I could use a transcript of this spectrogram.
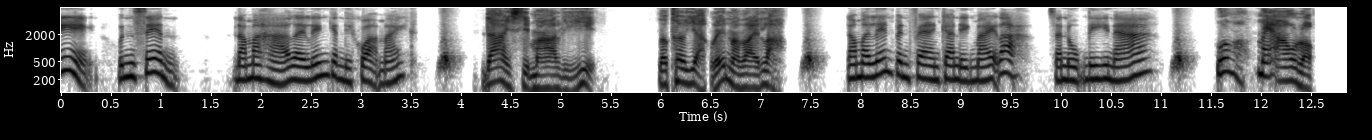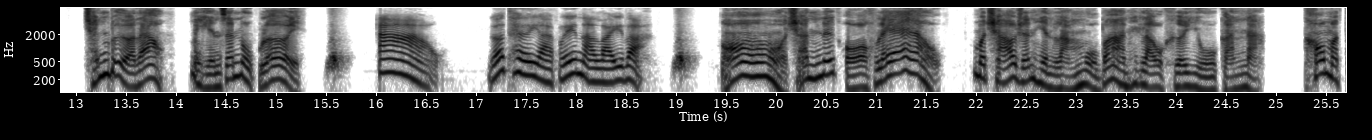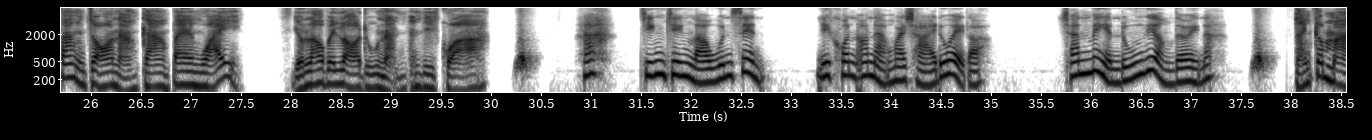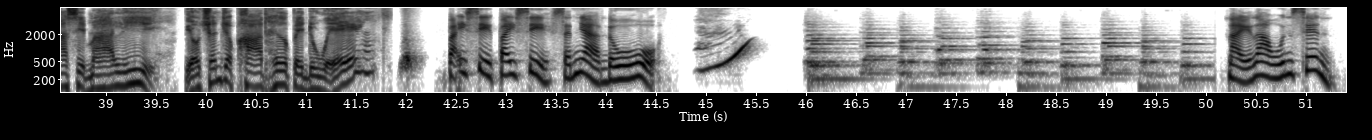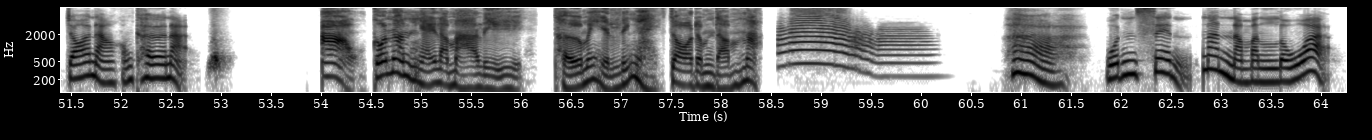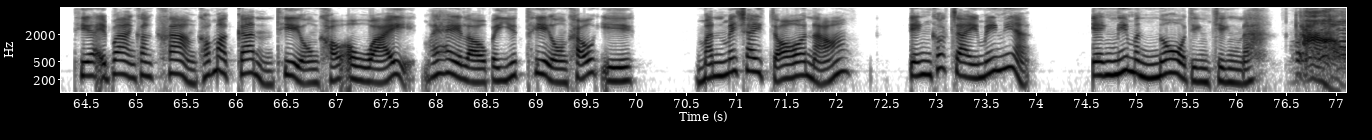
นี่วุ้นเส้นเรามาหาอะไรเล่นกันดีกว่าไหม ได้สิมาลี แล้วเธออยากเล่นอะไรล่ะเรามาเล่นเป็นแฟนกันอีกไหมล่ะ สนุกดีนะ ว้าไม่เอาหรอก ฉันเบื่อแล้ว ไม่เห็นสนุกเลย อ้าว แล้วเธออยากเล่นอะไรล่ะ อ๋อ ฉันนึกออกแล้ว เมื่อเช้าฉันเห็นหลังหมู่บ้านที่เราเคยอยู่กันน่ะ เขามาตั้งจอหนังกลางแปลงไว้ เดี๋ยวเราไปรอดูหนังกันดีกว่า ฮะ จริงๆเหรอวุ้นเส้น มีคนเอาหนังมาฉายด้วยเหรอ ฉันไม่เห็นรู้เรื่องเลยนะ งั้นก็มาสิมาลีเดี๋ยวฉันจะพาเธอไปดูเอง ไปสิ ไปสิฉันอยากดู ไหนล่ะวุ้นเส้น จอหนังของเธอน่ะ อ้าว ก็นั่นไงล่ะมาลี เธอไม่เห็นหรือไง จอดำๆน่ะ ฮ่าวุ้นเส้น นั่นน่ะมันรั้วที่ไอ้บ้านข้างๆเขามากั้นที่ของเขาเอาไว้ ไม่ให้เราไปยึดที่ของเขาอีก มันไม่ใช่จอหนังเองเข้าใจไหมเนี่ย เองนี่มันโง่จริงๆนะ อ้าว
